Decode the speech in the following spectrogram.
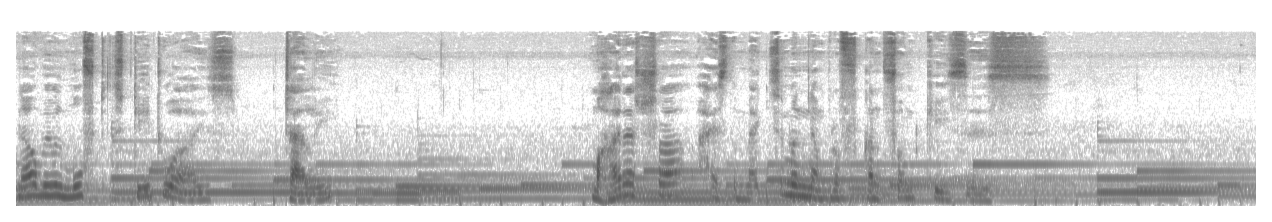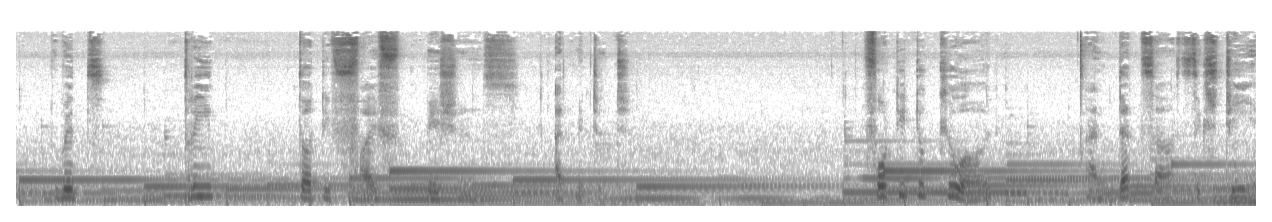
Now we will move to the state wise tally. Maharashtra has the maximum number of confirmed cases with 335 patients admitted, 42 cured, and deaths are 16.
